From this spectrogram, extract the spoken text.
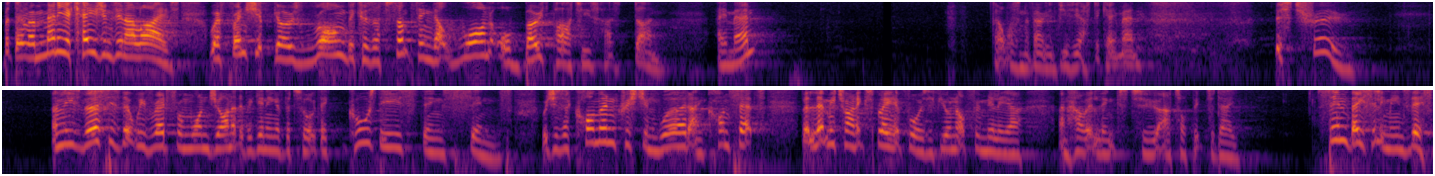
but there are many occasions in our lives where friendship goes wrong because of something that one or both parties has done. Amen? That wasn't a very enthusiastic amen. It's true. And these verses that we've read from 1 John at the beginning of the talk, they call these things sins, which is a common Christian word and concept, but let me try and explain it for us if you're not familiar and how it links to our topic today. Sin basically means this.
